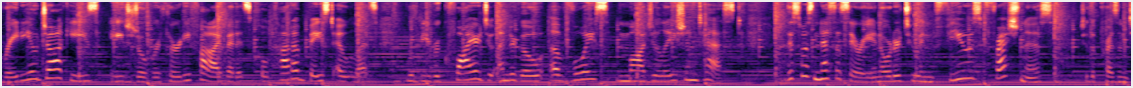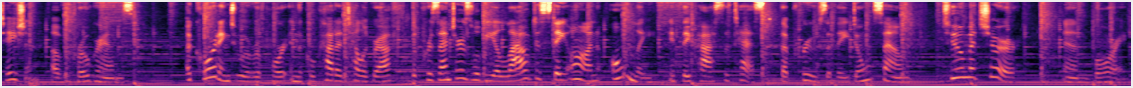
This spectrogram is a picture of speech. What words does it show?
radio jockeys aged over 35 at its Kolkata based outlets would be required to undergo a voice modulation test. This was necessary in order to infuse freshness to the presentation of programs. According to a report in the Kolkata Telegraph, the presenters will be allowed to stay on only if they pass the test that proves that they don't sound too mature and boring.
